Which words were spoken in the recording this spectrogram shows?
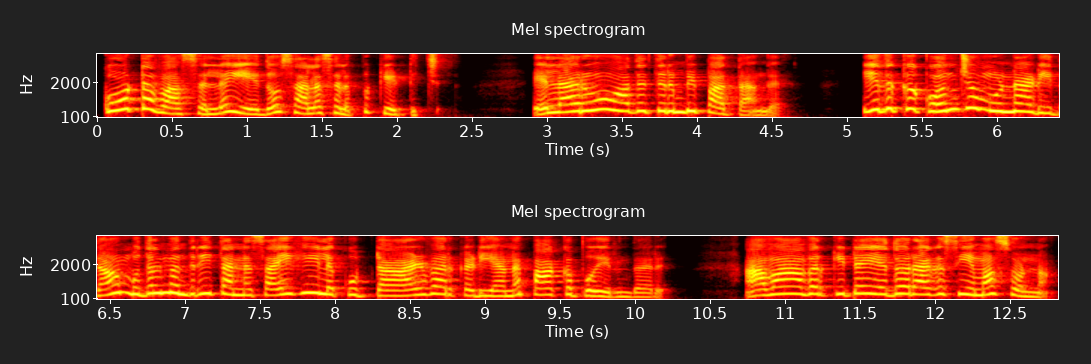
கோட்டை வாசல்ல ஏதோ சலசலப்பு கேட்டுச்சு. எல்லாரும் அதை திரும்பி பார்த்தாங்க. இதுக்கு கொஞ்சம் முன்னாடி தான் முதல் மந்திரி தன்னை சைகையில கூப்பிட்ட ஆழ்வார்க்கடியான பார்க்க போயிருந்தாரு. அவன் அவர்கிட்ட ஏதோ ரகசியமா சொன்னான்.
